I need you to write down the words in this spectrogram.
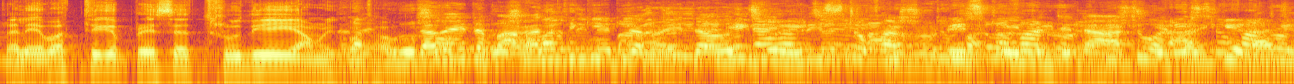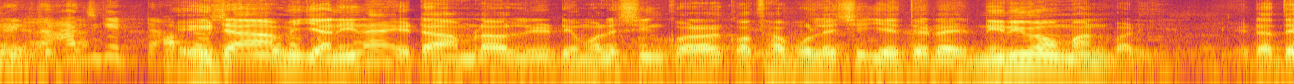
তাহলে এবার থেকে প্রেসের থ্রু দিয়েই আমি কথা বলব এটা আমি জানি না এটা আমরা অলরেডি ডেমোলিশিং করার কথা বলেছি যেহেতু এটা নির্মীয়মান বাড়ি। এটাতে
